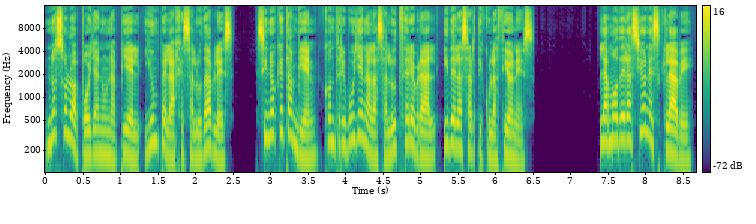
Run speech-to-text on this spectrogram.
no solo apoyan una piel y un pelaje saludables, sino que también contribuyen a la salud cerebral y de las articulaciones. La moderación es clave,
